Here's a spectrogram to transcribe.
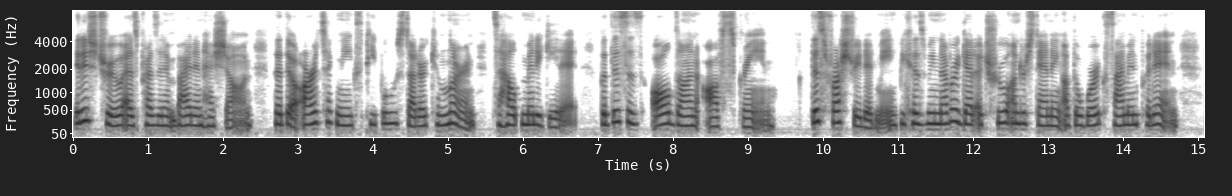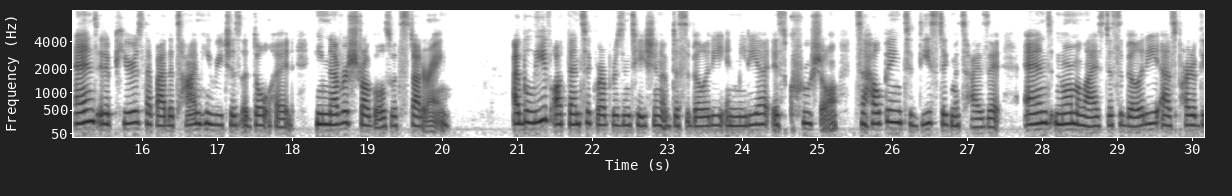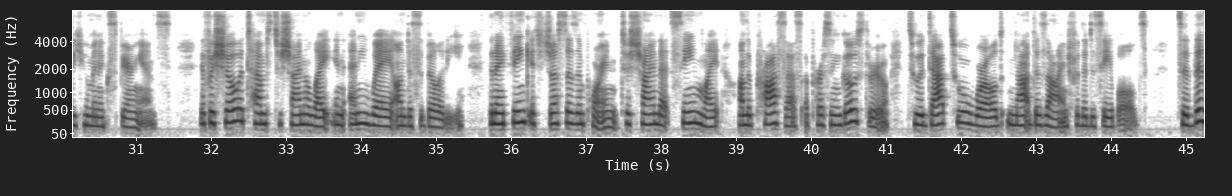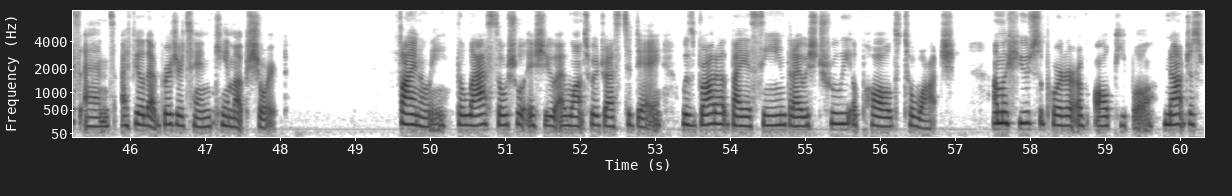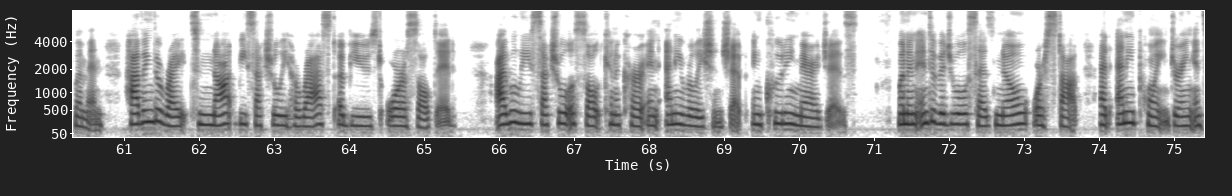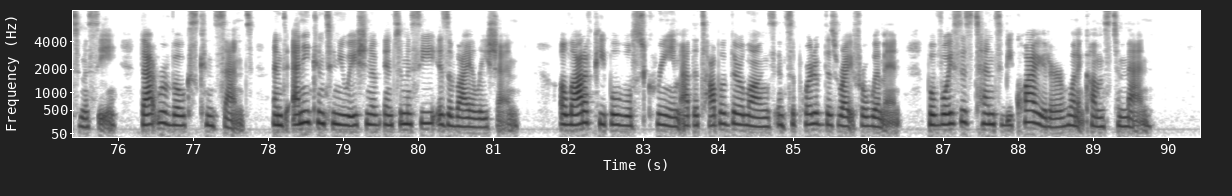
It is true, as President Biden has shown, that there are techniques people who stutter can learn to help mitigate it, but this is all done off screen. This frustrated me because we never get a true understanding of the work Simon put in, and it appears that by the time he reaches adulthood, he never struggles with stuttering. I believe authentic representation of disability in media is crucial to helping to destigmatize it and normalize disability as part of the human experience. If a show attempts to shine a light in any way on disability, then I think it's just as important to shine that same light on the process a person goes through to adapt to a world not designed for the disabled. To this end, I feel that Bridgerton came up short. Finally, the last social issue I want to address today was brought up by a scene that I was truly appalled to watch. I'm a huge supporter of all people, not just women, having the right to not be sexually harassed, abused, or assaulted. I believe sexual assault can occur in any relationship, including marriages. When an individual says no or stop at any point during intimacy, that revokes consent and any continuation of intimacy is a violation. A lot of people will scream at the top of their lungs in support of this right for women, but voices tend to be quieter when it comes to men.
